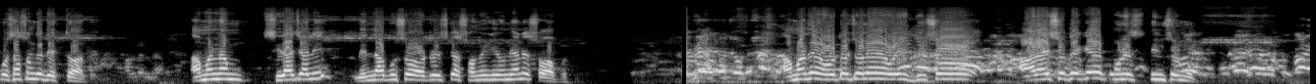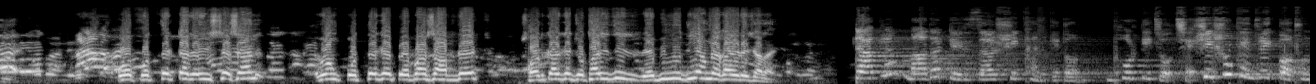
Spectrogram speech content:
প্রশাসনকে দেখতে হবে। আমার নাম সিরাজ আলী, মেদিনীপুর অটো রিক্সা শ্রমিক ইউনিয়নের সভাপতি। আমাদের অটো চলে ওই দুশো আড়াইশো থেকে পনেরো, তিনশোর মতো। ও প্রত্যেকটা রেজিস্ট্রেশন এবং প্রত্যেকের পেপারস আপডেট সরকারকে যথারীতি রেভিনিউ দিয়ে আমরা গাড়িটা চালাই। ডাকলাম শিক্ষানিকেতন। ভর্তি চলছে। শিশু কেন্দ্রিক পঠন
